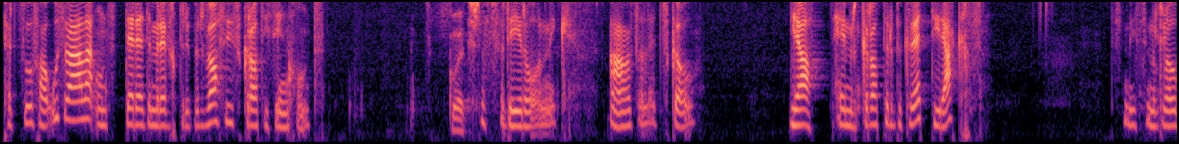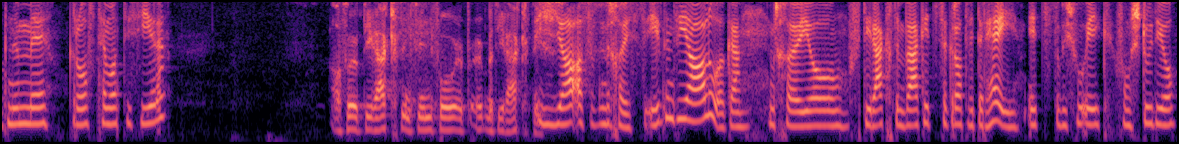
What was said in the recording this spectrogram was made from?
per Zufall auswählen und dann reden wir einfach darüber, was uns gerade in den Sinn kommt. Gut. Ist das für die Ordnung? Also, let's go. Ja, haben wir gerade darüber geredet, direkt. Das müssen wir, glaube ich, nicht mehr gross thematisieren. Also direkt im Sinne von, ob, ob man direkt ist? Ja, also wir können es irgendwie anschauen. Wir können ja auf direktem Weg jetzt gerade wieder heim. Jetzt zum Beispiel ich vom Studio.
